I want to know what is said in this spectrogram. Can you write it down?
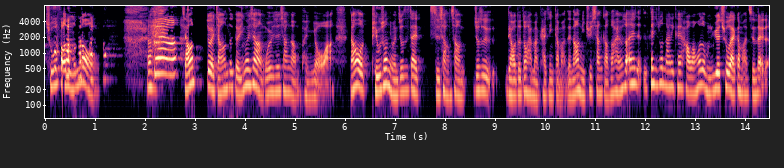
厨房怎么弄？对啊，讲到对讲到这个，因为像我有一些香港朋友啊，然后比如说你们就是在职场上就是聊的都还蛮开心，干嘛的？然后你去香港的时候还会说，哎，跟你说哪里可以好玩，或者我们约出来干嘛之类的。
